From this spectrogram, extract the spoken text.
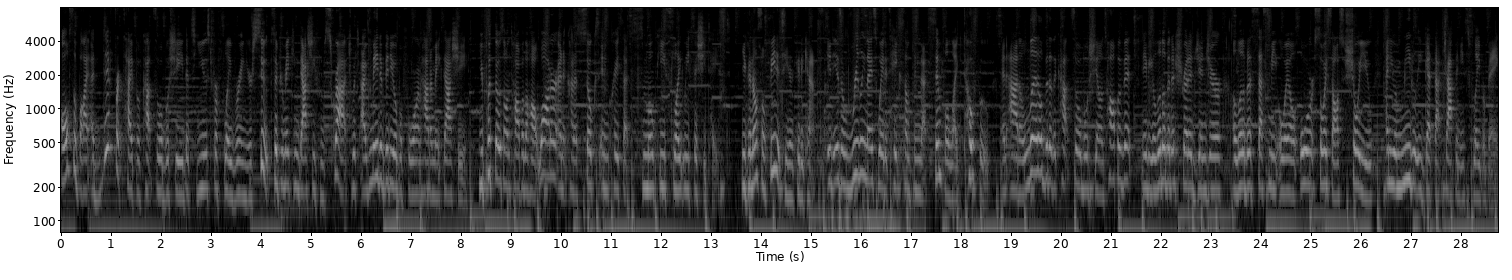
also buy a different type of katsuobushi that's used for flavoring your soup. So if you're making dashi from scratch, which I've made a video before on how to make dashi, you put those on top of the hot water and it kind of soaks in and creates that smoky, slightly fishy taste. You can also feed it to your kitty cats. It is a really nice way to take something that's simple like tofu and add a little bit of the katsuobushi on top of it, maybe a little bit of shredded ginger, a little bit of sesame oil or soy sauce, shoyu, and you immediately get that Japanese flavor bang.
